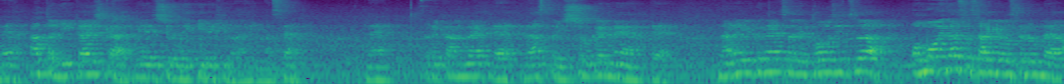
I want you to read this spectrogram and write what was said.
ねあと2回しか練習できる日はありません。ねそれ考えてラスト一生懸命やってなるべくねそれで当日は思い出す作業をするんだよ。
